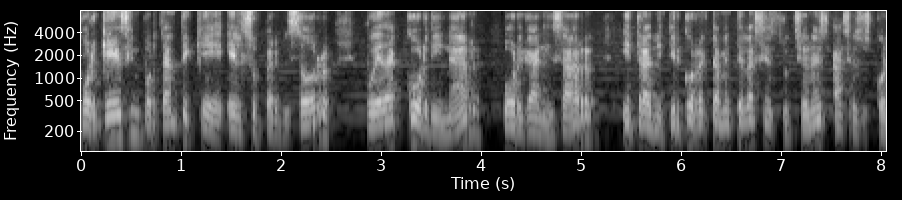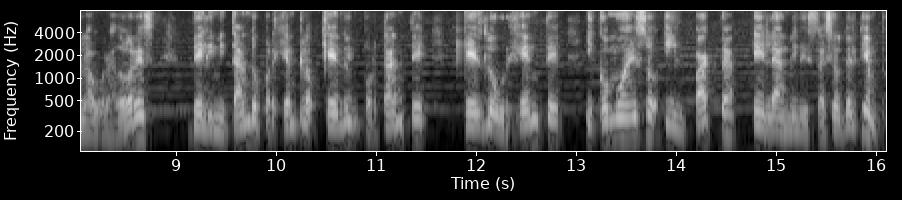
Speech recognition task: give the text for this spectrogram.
¿Por qué es importante que el supervisor pueda coordinar, organizar y transmitir correctamente las instrucciones hacia sus colaboradores, delimitando, por ejemplo, qué es lo importante, qué es lo urgente y cómo eso impacta en la administración del tiempo?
